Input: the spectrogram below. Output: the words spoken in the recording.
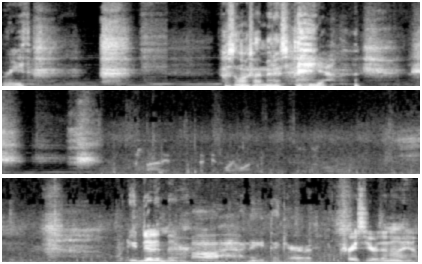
Breathe. That was a long five minutes. Yeah. What you did in there? Ah, I knew you'd take care of it. Crazier than I am.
